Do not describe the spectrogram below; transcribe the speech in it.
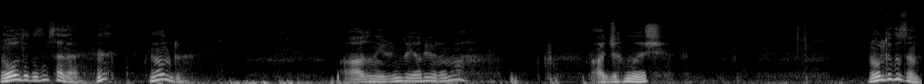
Ne oldu kızım sana? He? Ne oldu? Ağzın yüzünde yarıyor ama acıkmış. Ne oldu kızım?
